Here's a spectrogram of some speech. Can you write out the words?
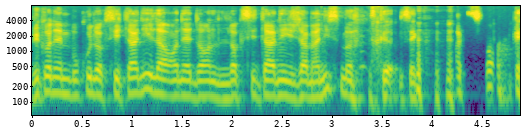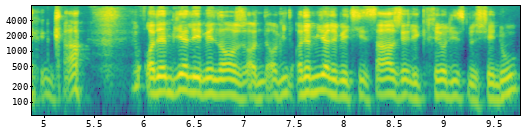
Vu qu'on aime beaucoup l'Occitanie, là, on est dans l'Occitanie-jamanisme, parce que c'est on aime bien les mélanges, on, aime bien les métissages et les créolismes chez nous.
